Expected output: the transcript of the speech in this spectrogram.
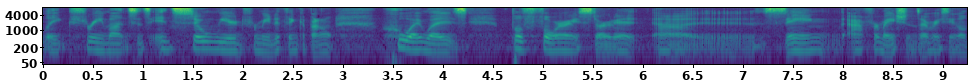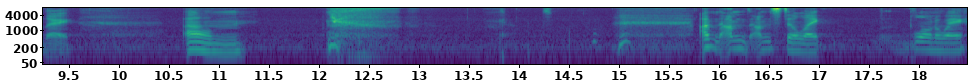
like three months. It's it's so weird for me to think about who I was before I started uh, saying affirmations every single day. Um, I'm I'm I'm still like blown away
